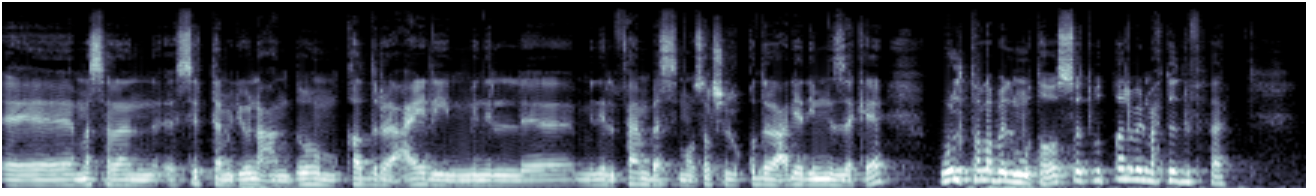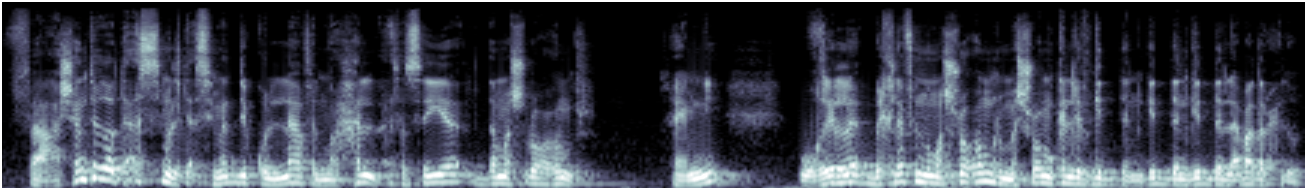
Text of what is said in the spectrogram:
آه، مثلا 6 مليون عندهم قدر عالي من من الفهم بس ما وصلش للقدرة العالية دي من الذكاء والطلب المتوسط والطالب المحدود الفهم فعشان تقدر تقسم التقسيمات دي كلها في المرحلة الأساسية ده مشروع عمر فاهمني؟ وغير بخلاف إنه مشروع عمر مشروع مكلف جدا جدا جدا لأبعد الحدود.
